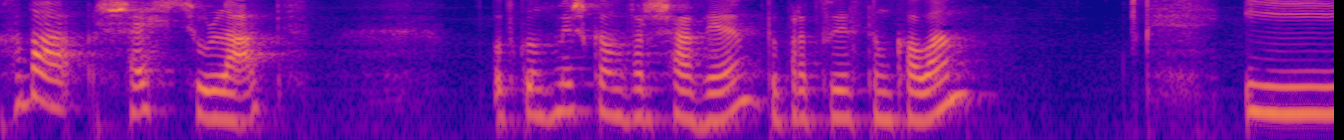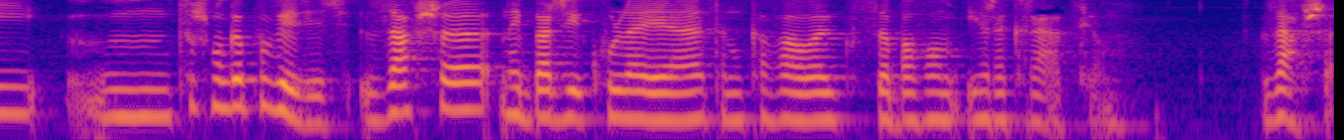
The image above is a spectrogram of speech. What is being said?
chyba sześciu lat odkąd mieszkam w Warszawie, to pracuję z tym kołem. I mm, cóż mogę powiedzieć? Zawsze najbardziej kuleje ten kawałek z zabawą i rekreacją. Zawsze.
